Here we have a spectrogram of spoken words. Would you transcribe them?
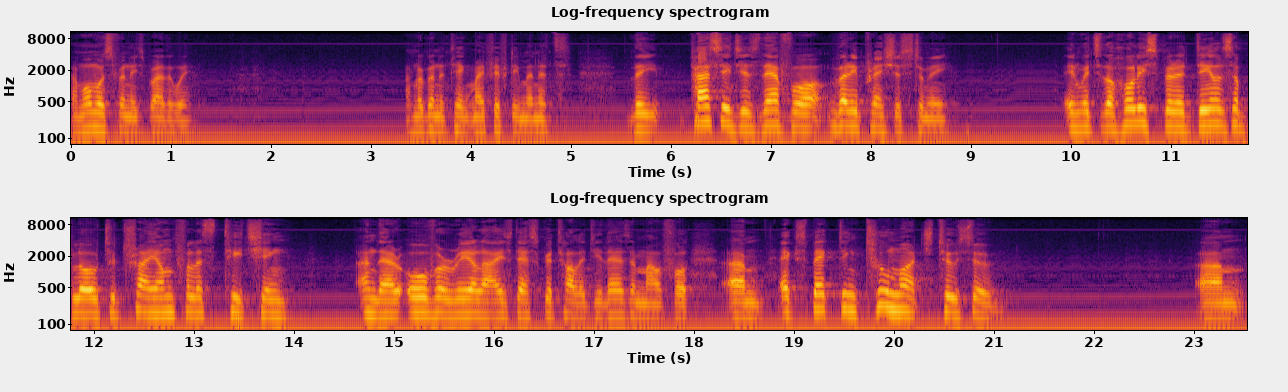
I'm almost finished, by the way. I'm not going to take my 50 minutes. The passage is therefore very precious to me in which the Holy Spirit deals a blow to triumphalist teaching and their over realized eschatology. There's a mouthful. Um, expecting too much too soon. Um,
